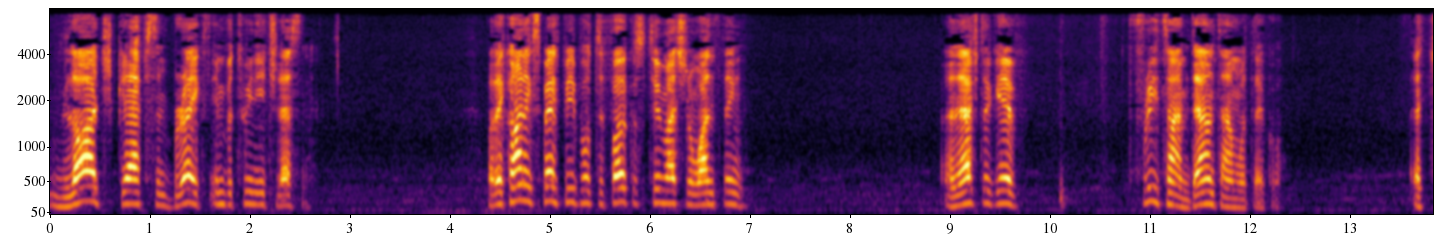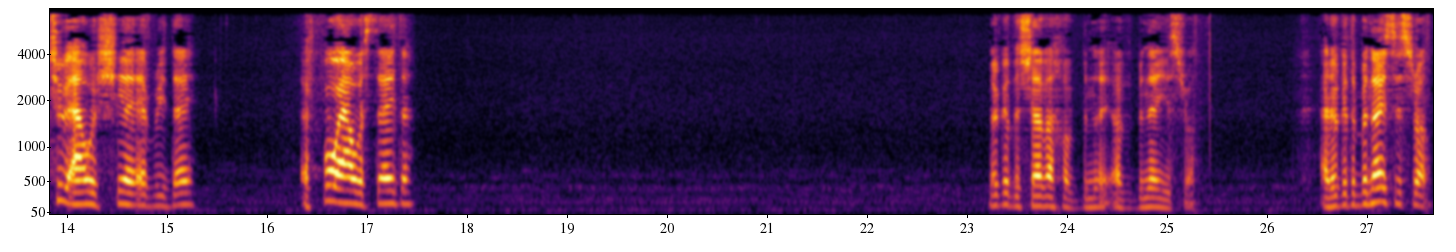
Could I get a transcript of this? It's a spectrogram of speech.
large gaps and breaks in between each lesson. But they can't expect people to focus too much on one thing. And they have to give free time, downtime, what they call. A two hour share every day. A four hour Seder Look at the Shevach of Bnei, of Bnei Yisrael. And look at the Bnei Yisrael.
